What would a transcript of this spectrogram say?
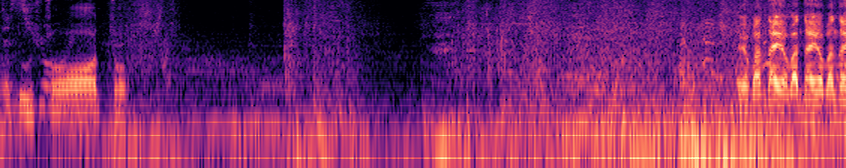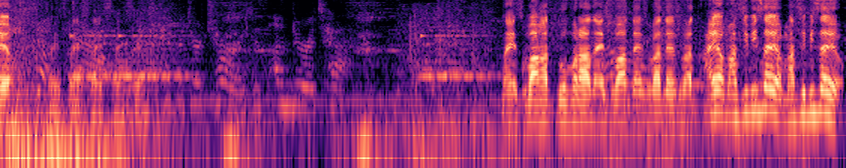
Aduh, cocok. Ayo bantai, ayo bantai, ayo bantai, ayo. Nice, nice, nice, nice. Nice, nice banget Kufra, nice banget, nice banget, nice banget. Ayo, masih bisa, yuk, masih bisa, yuk.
